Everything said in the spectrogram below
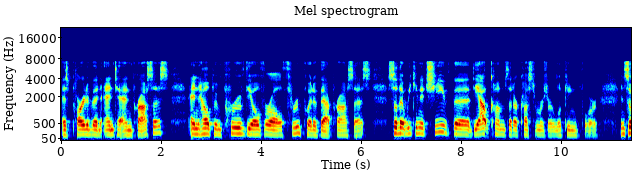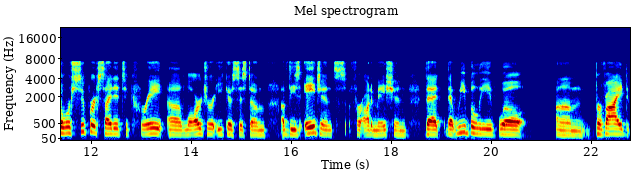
as part of an end-to-end process and help improve the overall throughput of that process so that we can achieve the the outcomes that our customers are looking for. And so we're super excited to create a larger ecosystem of these agents for automation that that we believe will um, provide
